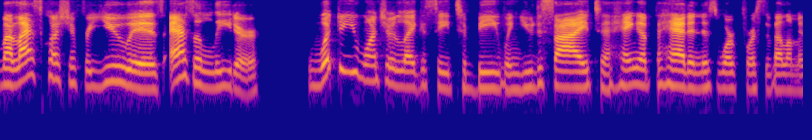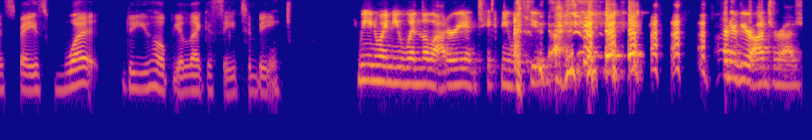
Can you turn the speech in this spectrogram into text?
my last question for you is as a leader, what do you want your legacy to be when you decide to hang up the hat in this workforce development space? What do you hope your legacy to be? I mean when you win the lottery and take me with you? Part of your entourage.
